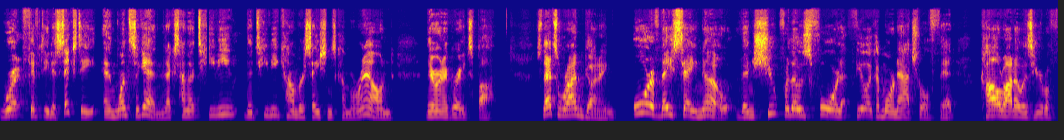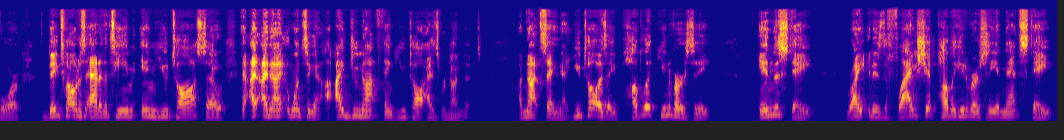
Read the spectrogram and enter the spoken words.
we're at 50 to 60. And once again, next time that TV, the TV conversations come around, they're in a great spot. So that's where I'm gunning. Or if they say no, then shoot for those four that feel like a more natural fit. Colorado is here before. Big 12 has added the team in Utah. So, and I, I, once again, I do not think Utah is redundant. I'm not saying that. Utah is a public university in the state, right? It is the flagship public university in that state.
